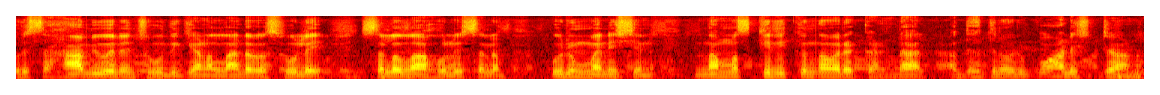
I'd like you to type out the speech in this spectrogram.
ഒരു സഹാബി വരും ചോദിക്കുകയാണ് അള്ളാന്റെ റസൂലെ സല്ലല്ലാഹു അലൈഹി വസല്ലം. ഒരു മനുഷ്യൻ നമസ്കരിക്കുന്നവരെ കണ്ടാൽ അദ്ദേഹത്തിന് ഒരുപാട് ഇഷ്ടമാണ്.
